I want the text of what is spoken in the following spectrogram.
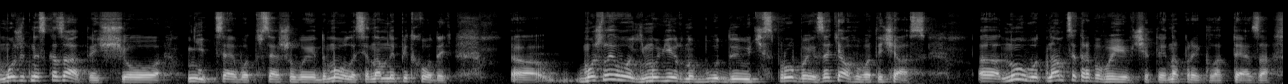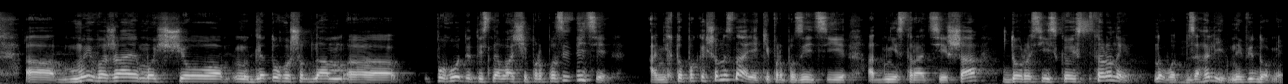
можуть не сказати, що ні, це от все, що ви домовилися, нам не підходить. Можливо, ймовірно, будуть спроби затягувати час. Ну от нам це треба вивчити, наприклад, теза. Ми вважаємо, що для того, щоб нам погодитись на ваші пропозиції. А ніхто поки що не знає, які пропозиції адміністрації США до російської сторони. Ну от взагалі невідомі.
